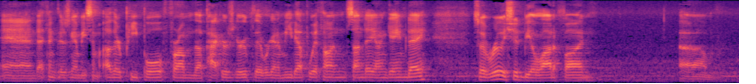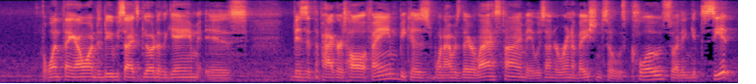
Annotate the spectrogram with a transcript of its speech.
And I think there's going to be some other people from the Packers group that we're going to meet up with on Sunday on game day. So it really should be a lot of fun. Um, the one thing I wanted to do besides go to the game is visit the Packers Hall of Fame because when I was there last time, it was under renovation, so it was closed, so I didn't get to see it.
